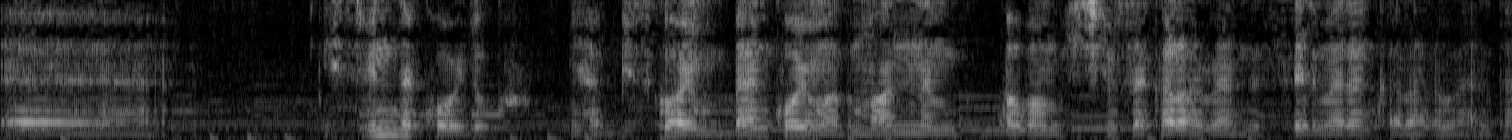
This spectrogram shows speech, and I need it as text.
Eee ismini de koyduk. Ya biz koy, ben koymadım. Annem, babam hiç kimse karar vermedi. Selim Eren karar verdi.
